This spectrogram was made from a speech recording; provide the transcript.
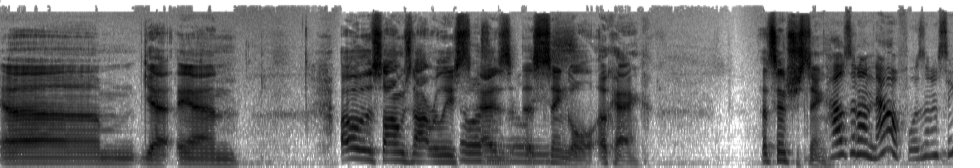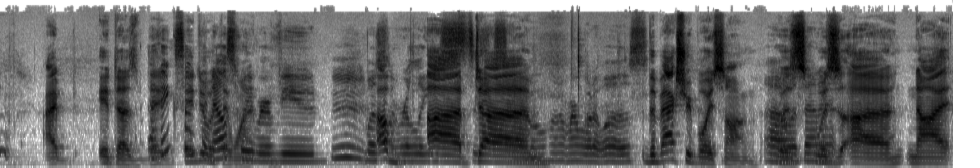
Um, yeah, and oh, the song was not released It wasn't as a single. Okay, that's interesting. How's it on now? If it wasn't a single. I it does. They, I think they do something what else we want. reviewed wasn't Oh, released. uh, as a um, single. I don't remember what it was. the Backstreet Boys song Oh, was was was uh, not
